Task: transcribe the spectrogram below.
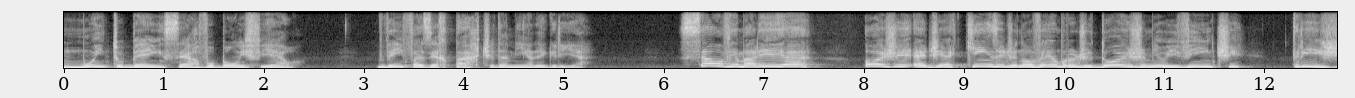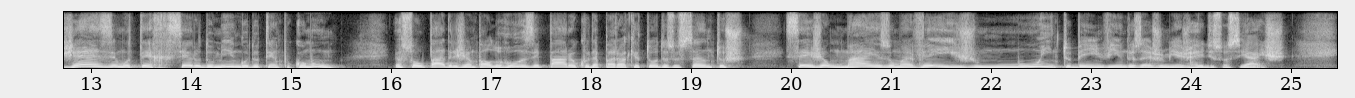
Muito bem, servo bom e fiel. Vem fazer parte da minha alegria. Salve Maria! Hoje é dia 15 de novembro de 2020, 33 domingo do tempo comum. Eu sou o Padre Jean Paulo Ruse, pároco da Paróquia Todos os Santos. Sejam mais uma vez muito bem-vindos às minhas redes sociais.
